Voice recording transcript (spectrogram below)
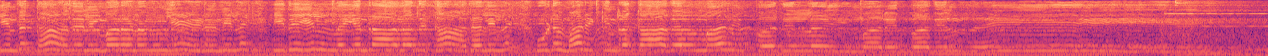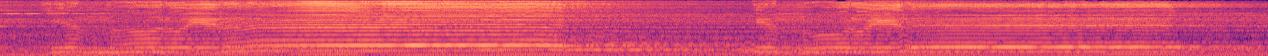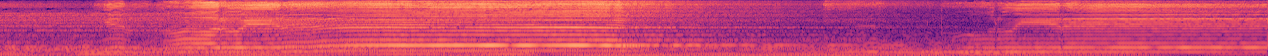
இந்த காதலில் மரணம் ஏழு நிலை. இது இல்லை என்றால் அது காதல் இல்லை உடல் மறுக்கின்ற காதல் மறுப்பதில்லை மறுப்பதில்லை. என்ன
